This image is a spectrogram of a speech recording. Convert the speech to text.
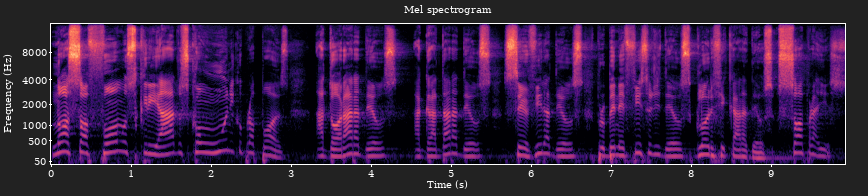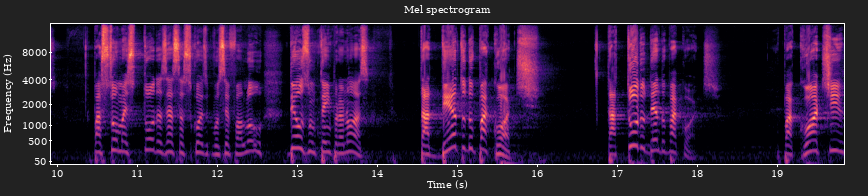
nós só fomos criados com um único propósito: adorar a Deus, agradar a Deus, servir a Deus, para o benefício de Deus, glorificar a Deus. Só para isso. Pastor, mas todas essas coisas que você falou, Deus não tem para nós? Está dentro do pacote. Está tudo dentro do pacote. O pacote,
